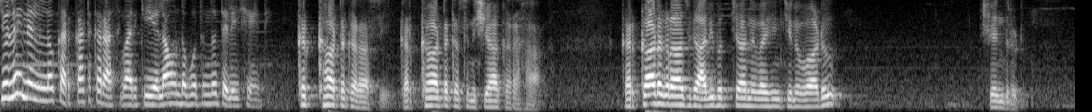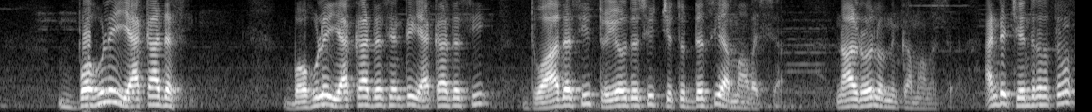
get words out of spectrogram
జూలై నెలలో కర్కాటక రాశి వారికి ఎలా ఉండబోతుందో తెలియజేయండి కర్కాటక రాశి కర్కాటక శనిశాకర కర్కాటక రాశికి ఆధిపత్యాన్ని వహించిన వాడు చంద్రుడు. బహుళ ఏకాదశి. బహుళ ఏకాదశి అంటే ఏకాదశి ద్వాదశి త్రయోదశి చతుర్దశి అమావాస్య. నాలుగు రోజులు ఉంది ఇంకా అమావాస్య. అంటే చంద్రతత్వం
